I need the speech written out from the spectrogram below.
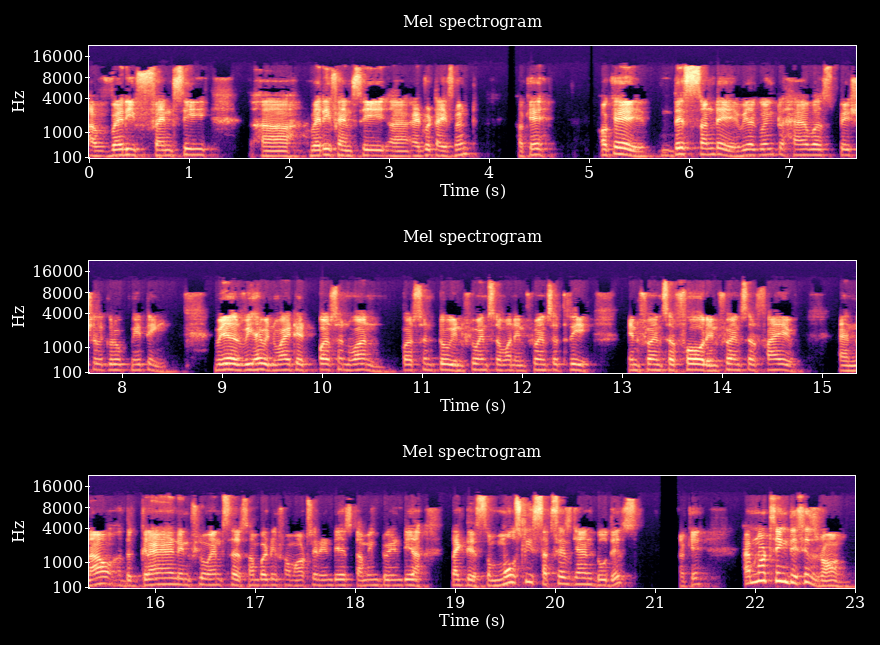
a very fancy, uh, very fancy uh, advertisement. Okay. Okay, this Sunday we are going to have a special group meeting where we have invited person one, person two, influencer one, influencer three, influencer four, influencer five, and now the grand influencer, somebody from outside India is coming to India like this. So mostly success can do this. Okay, I'm not saying this is wrong.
